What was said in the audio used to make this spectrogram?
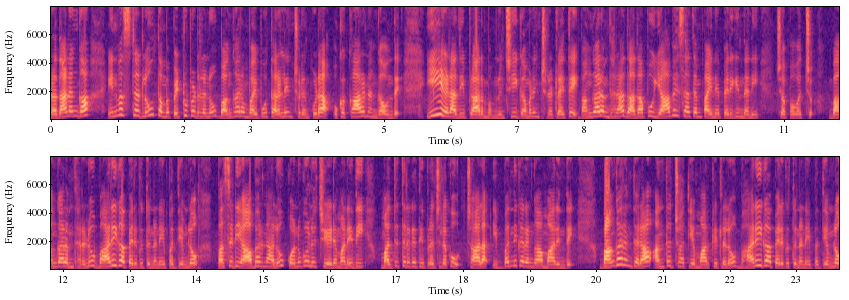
ప్రధానంగా ఇన్వెస్టర్లు తమ పెట్టుబడులను బంగారం వైపు తరలించడం కూడా ఒక కారణంగా ఉంది. ఈ ఏడాది ప్రారంభం నుంచి గమనించినట్లయితే బంగారం ధర దాదాపు యాభై శాతం పైనే పెరిగిందని చెప్పవచ్చు. బంగారం ధరలు భారీగా పెరుగుతున్న నేపథ్యంలో పసిడి ఆభరణాలు కొనుగోలు చేయడం అనేది మధ్యతరగతి ప్రజలకు చాలా ఇబ్బందికరంగా మారింది. బంగారం ధర అంతర్జాతీయ మార్కెట్లలో భారీగా పెరుగుతున్న నేపథ్యంలో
